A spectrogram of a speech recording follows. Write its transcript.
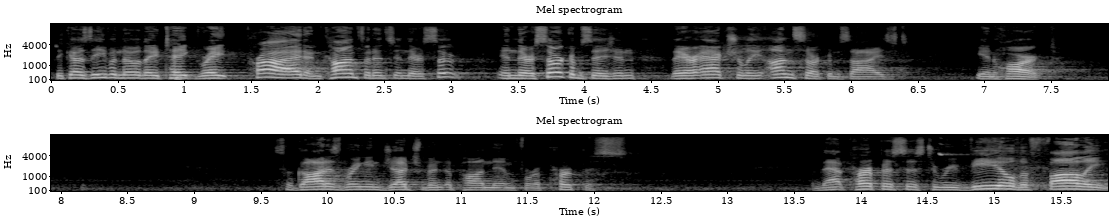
because even though they take great pride and confidence in their, in their circumcision, they are actually uncircumcised in heart. So God is bringing judgment upon them for a purpose. And that purpose is to reveal the folly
